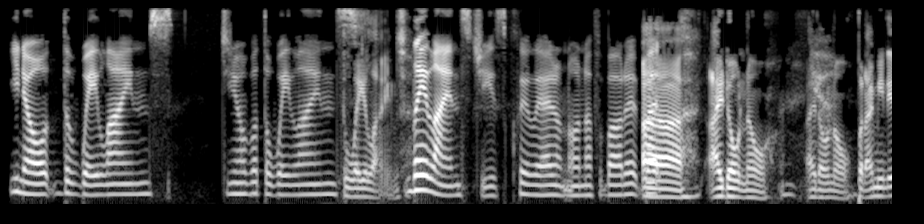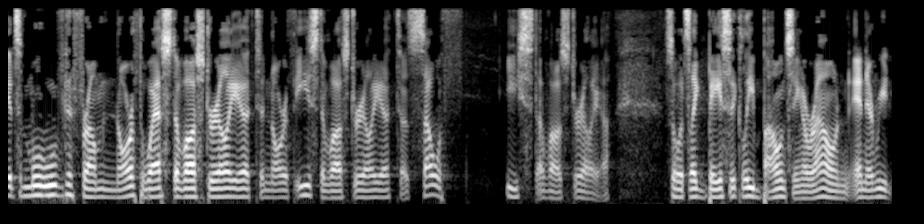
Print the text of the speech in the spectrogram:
you know, the way lines? Do you know about the way lines? The ley lines. Ley lines. Geez, clearly I don't know enough about it. But Uh, I don't know. I don't know. But I mean, it's moved from northwest of Australia to northeast of Australia to southeast of Australia. So it's like basically bouncing around, and every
